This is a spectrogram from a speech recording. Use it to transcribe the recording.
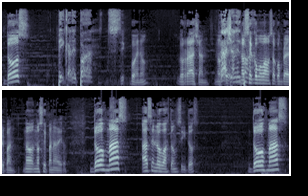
Dos, Pican el pan. sí, bueno, lo rayan. No, Rayan sé, no cómo vamos a comprar el pan. No, no soy panadero. Dos más hacen los bastoncitos. Dos más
